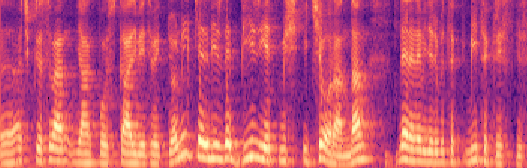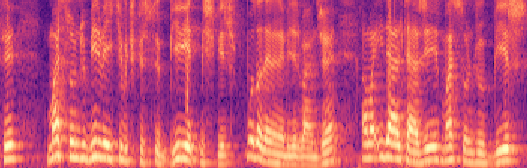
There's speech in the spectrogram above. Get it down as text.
e, açıkçası ben Young Boys galibiyeti bekliyorum. İlk yarı 1'de 1.72 orandan denenebilir bir tık bir tık risklisi. Maç sonucu 1 ve 2.5 üstü 1.71. Bu da denenebilir bence. Ama ideal tercih maç sonucu 1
